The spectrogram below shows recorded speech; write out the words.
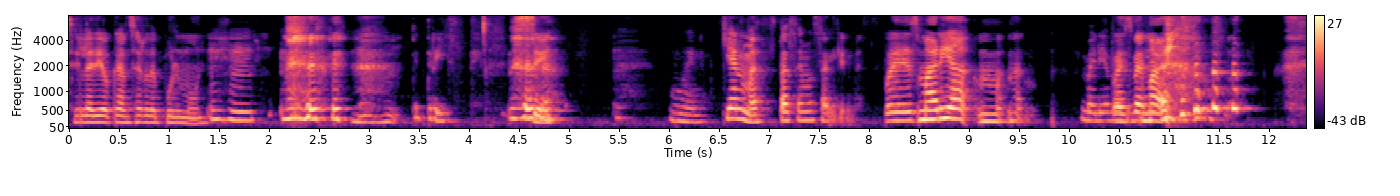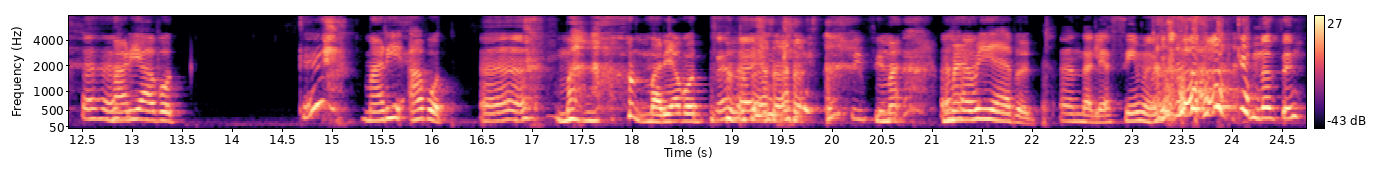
Sí, le dio cáncer de pulmón. Qué triste. Sí. bueno, ¿quién más? Pasemos a alguien más. Pues María, María pues, María Abbott. ¿Qué? María Abbott. Ah. María Abbott. María Abbott. Ándale, así me que no se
